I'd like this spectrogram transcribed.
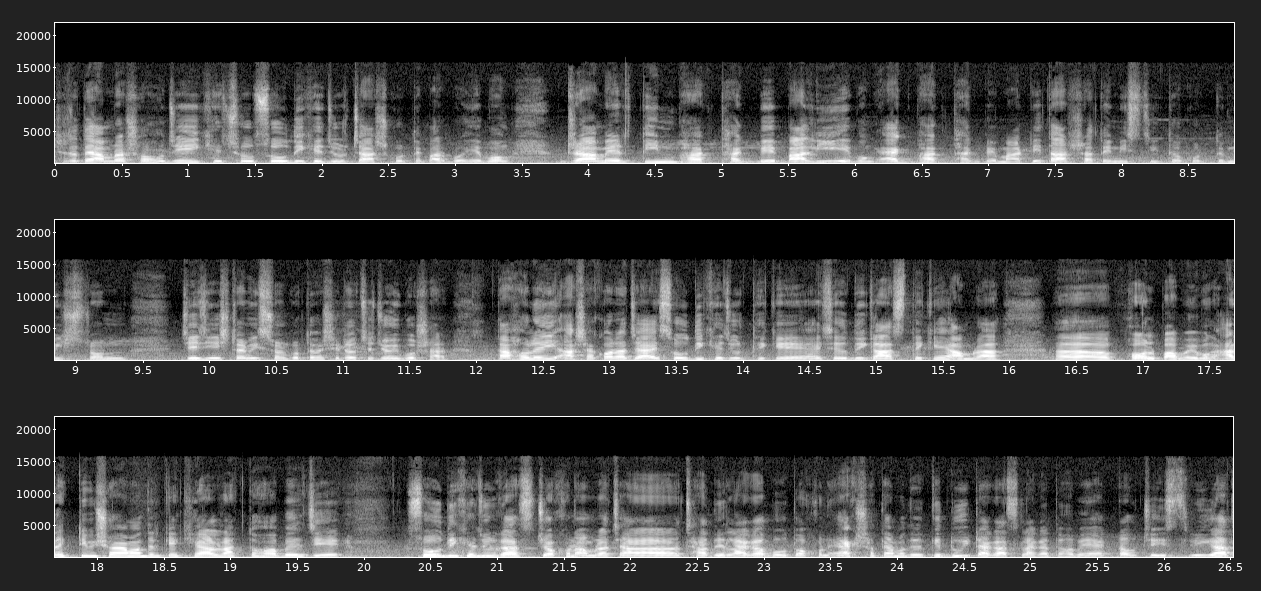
সেটাতে আমরা সহজেই সৌদি খেজুর চাষ করতে পারব এবং ড্রামের তিন ভাগ থাকবে বালি এবং এক ভাগ থাকবে মাটি, তার সাথে মিশ্রিত করতে, মিশ্রণ, যে জিনিসটার মিশ্রণ করতে হবে সেটা হচ্ছে জৈব সার। তাহলেই আশা করা যায় সৌদি খেজুর থেকে সৌদি গাছ থেকে আমরা ফল পাবো এবং আরেকটি বিষয় আমাদেরকে খেয়াল রাখতে হবে যে সৌদি খেজুর গাছ যখন আমরা ছাদে লাগাবো, তখন একসাথে আমাদেরকে দুইটা গাছ লাগাতে হবে। একটা হচ্ছে স্ত্রী গাছ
